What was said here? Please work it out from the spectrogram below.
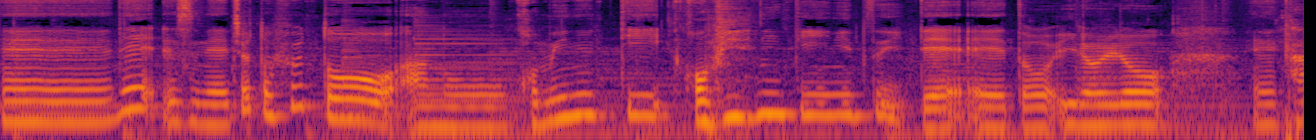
えー、でですねちょっとふとあのコミュニティ コミュニティについて、えーと、いろいろ、え考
